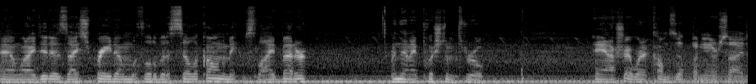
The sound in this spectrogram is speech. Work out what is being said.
And what I did is I sprayed them with a little bit of silicone to make them slide better. And then I pushed them through. And I'll show you where it comes up on the other side.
